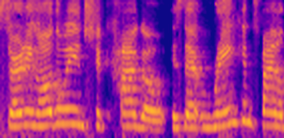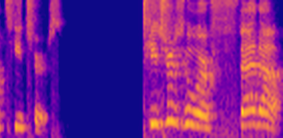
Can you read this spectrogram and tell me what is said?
starting all the way in Chicago, is that rank and file teachers, teachers who are fed up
